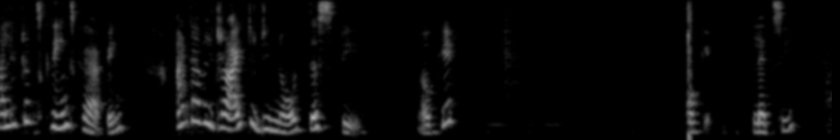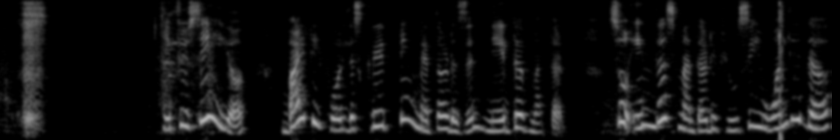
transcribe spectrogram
I'll hit on screen scraping and I will try to denote this field. Okay. Okay. Let's see. If you see here, by default, the scraping method is a native method. So in this method, if you see only the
